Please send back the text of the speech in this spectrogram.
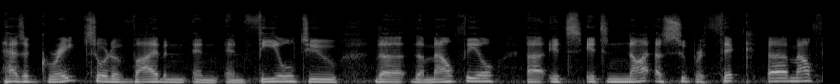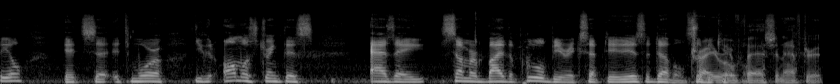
Has a great sort of vibe and and, and feel to the the mouthfeel. Uh, it's it's not a super thick uh, mouthfeel. It's uh, it's more you could almost drink this as a summer by the pool beer, except it is a double. So Try be your old fashioned after it.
